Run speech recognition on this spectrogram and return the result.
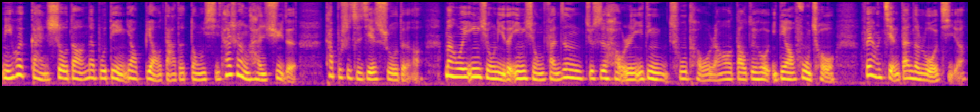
你会感受到那部电影要表达的东西，它是很含蓄的，它不是直接说的啊。漫威英雄里的英雄，反正就是好人一定出头，然后到最后一定要复仇，非常简单的逻辑啊。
